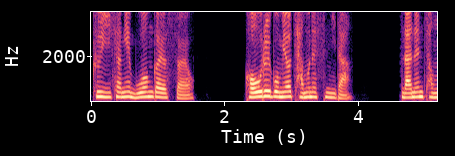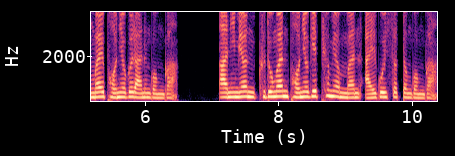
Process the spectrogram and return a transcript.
그 이상의 무언가였어요. 거울을 보며 자문했습니다. 나는 정말 번역을 아는 건가? 아니면 그동안 번역의 표면만 알고 있었던 건가?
